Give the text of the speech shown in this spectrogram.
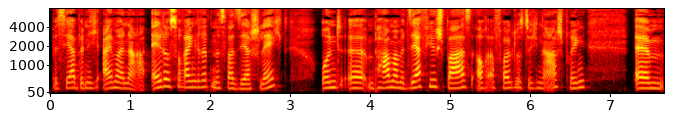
Bisher bin ich einmal in eine Eldos reingeritten, das war sehr schlecht. Und äh, ein paar Mal mit sehr viel Spaß, auch erfolglos durch den Arsch springen. Ähm,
